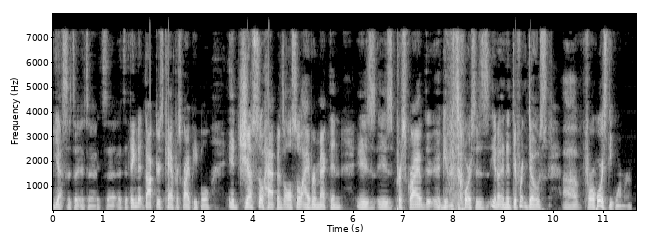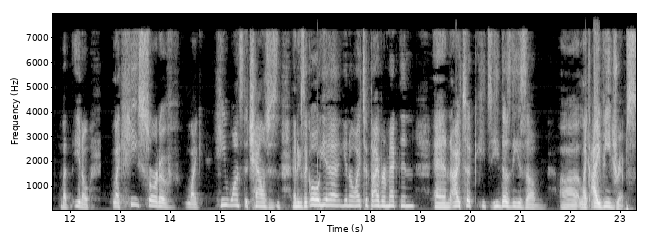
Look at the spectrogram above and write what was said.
Yes, it's a it's a it's a it's a thing that doctors can't prescribe people. It just so happens also ivermectin is is prescribed uh, given to horses, you know, in a different dose uh, for a horse dewormer. But you know, like he sort of like he wants to challenge this, and he's like, oh yeah, you know, I took the ivermectin, and I took he he does these um uh like IV drips.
